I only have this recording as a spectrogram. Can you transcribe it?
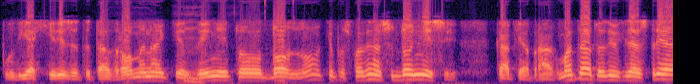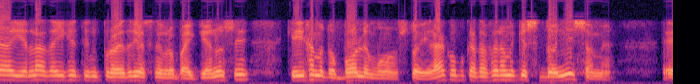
που διαχειρίζεται τα δρόμενα και δίνει το τόνο και προσπαθεί να συντονίσει κάποια πράγματα. Το 2003 η Ελλάδα είχε την Προεδρία στην Ευρωπαϊκή Ένωση και είχαμε τον πόλεμο στο Ιράκ όπου καταφέραμε και συντονίσαμε ε,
